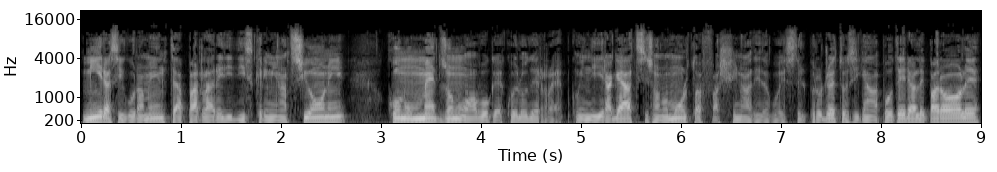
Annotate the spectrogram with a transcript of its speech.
Mira sicuramente a parlare di discriminazioni con un mezzo nuovo che è quello del rap. Quindi i ragazzi sono molto affascinati da questo. Il progetto si chiama Potere alle parole,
